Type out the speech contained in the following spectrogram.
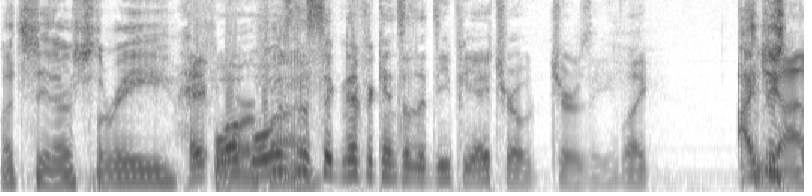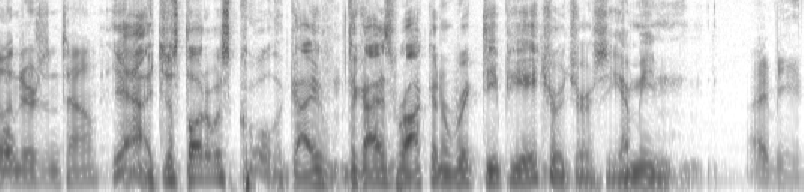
Let's see. There's three. Hey, four, what, what was the significance of the DiPietro jersey? Like, I just the just Islanders in town. yeah, I just thought it was cool. The guy, the guy's rocking a Rick DiPietro jersey. I mean, I mean,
